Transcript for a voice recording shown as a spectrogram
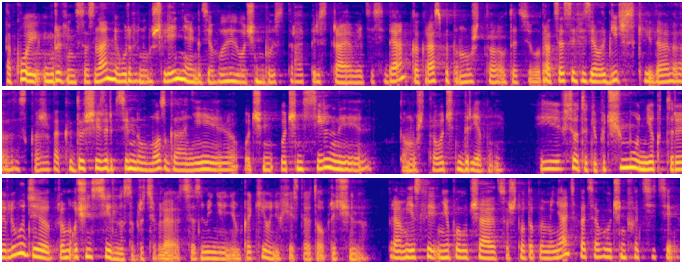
такой уровень сознания, уровень мышления, где вы очень быстро перестраиваете себя, как раз потому что вот эти вот процессы физиологические, да, скажем так, идущие из рептильного мозга, они очень, очень сильные, потому что очень древние. И все-таки почему некоторые люди прям очень сильно сопротивляются изменениям? Какие у них есть для этого причины? Прям если не получается что-то поменять, хотя вы очень хотите,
